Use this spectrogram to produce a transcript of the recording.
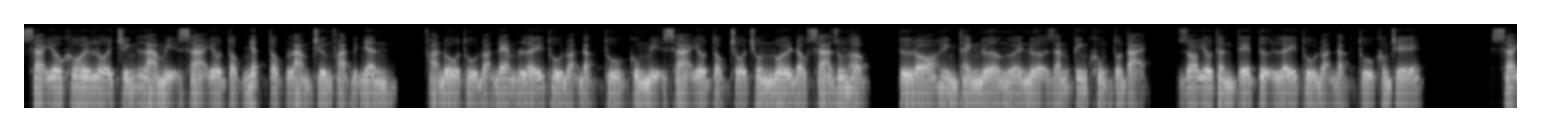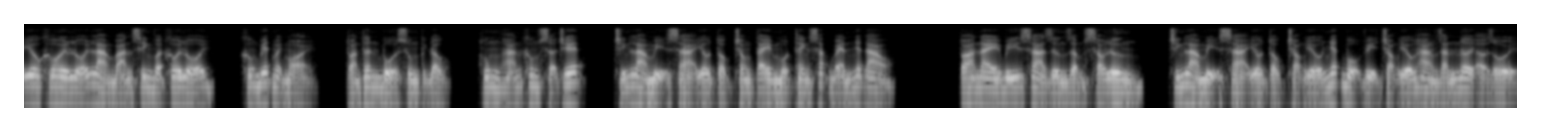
xà yêu khôi lỗi chính là mị xà yêu tộc nhất tộc làm trừng phạt địch nhân, phản đồ thủ đoạn đem lấy thủ đoạn đặc thù cùng mị xà yêu tộc chỗ chuồng nuôi độc xà dung hợp, từ đó hình thành nửa người nửa rắn kinh khủng tồn tại, do yêu thần tế tự lấy thủ đoạn đặc thù khống chế. Xà yêu khôi lỗi làm bán sinh vật khôi lỗi, không biết mệt mỏi, toàn thân bổ sung kịch độc, hung hãn không sợ chết, chính là mị xà yêu tộc trong tay một thanh sắc bén nhất đao. Toa này bí xà rừng rậm sau lưng, chính là mị xà yêu tộc trọng yếu nhất bộ vị trọng yếu hang rắn nơi ở rồi.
